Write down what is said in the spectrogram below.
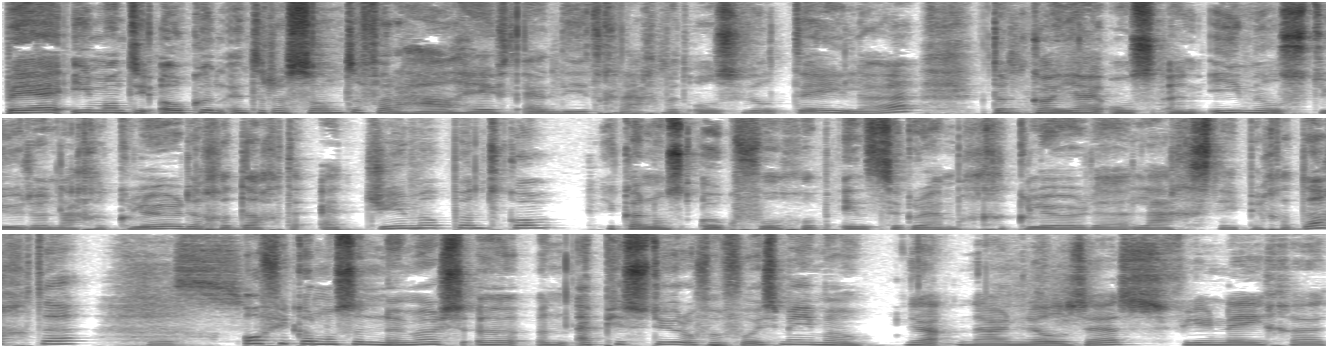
Ben jij iemand die ook een interessante verhaal heeft en die het graag met ons wilt delen? Dan kan jij ons een e-mail sturen naar gekleurdegedachten.gmail.com. Je kan ons ook volgen op Instagram gekleurde laagsteepje gedachten. Yes. Of je kan ons een nummers, eh, een appje sturen of een voice memo. Ja, naar 06 49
